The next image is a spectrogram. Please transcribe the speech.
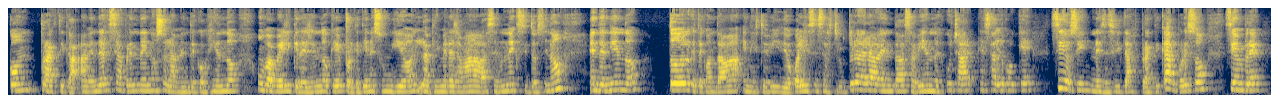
con práctica, a vender se aprende no solamente cogiendo un papel y creyendo que porque tienes un guion la primera llamada va a ser un éxito, sino entendiendo todo lo que te contaba en este vídeo, cuál es esa estructura de la venta, sabiendo escuchar, es algo que sí o sí necesitas practicar. Por eso siempre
